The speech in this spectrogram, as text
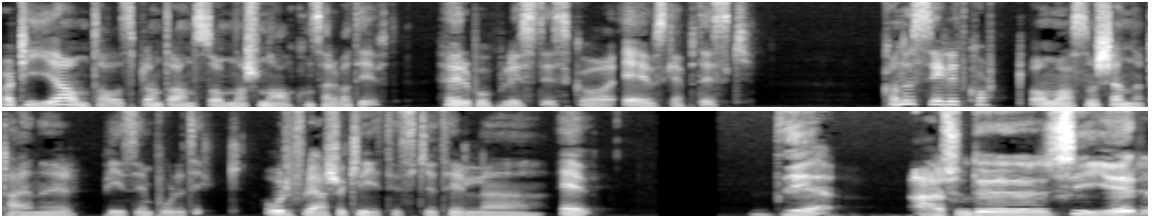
Partiet omtales annet som nasjonalkonservativt, høyrepopulistisk og EU-skeptisk. Kan du si litt kort om hva som kjennetegner PI sin politikk, og hvorfor de er så kritiske til EU? Eh, e det er, som du sier,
